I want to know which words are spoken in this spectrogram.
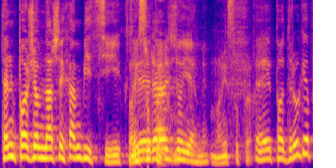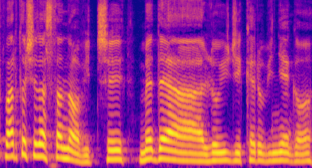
ten poziom naszych ambicji, który no realizujemy. No i super. E, po drugie, warto się zastanowić, czy Medea Luigi Cherubiniego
